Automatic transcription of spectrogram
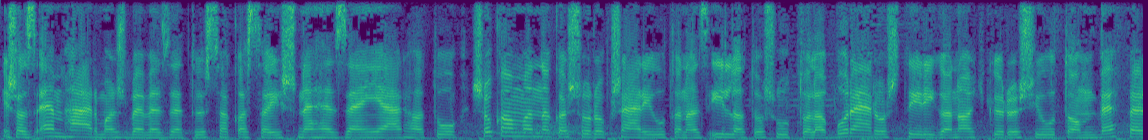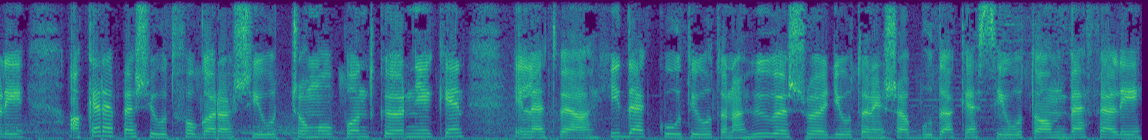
és az M3-as bevezető szakasza is nehezen járható. Sokan vannak a Soroksári úton az Illatos úttól a Boráros térig, a Nagykörösi úton befelé, a Kerepesi út, Fogarasi út csomópont környékén, illetve a Hidegkúti úton, a Hűvösvölgyi úton és a Budakeszi úton befelé.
